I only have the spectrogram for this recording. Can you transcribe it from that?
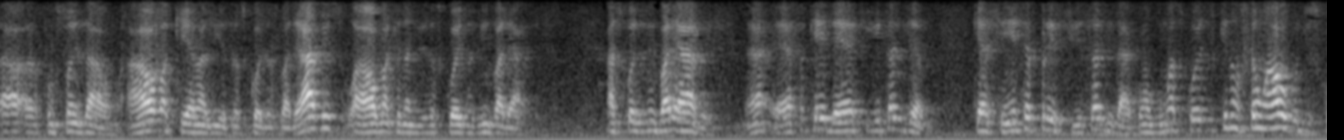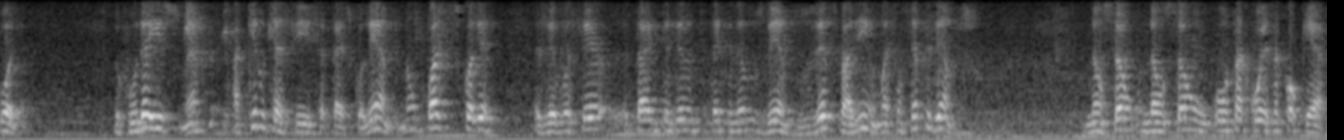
a, funções da alma? A alma que analisa as coisas variáveis ou a alma que analisa as coisas invariáveis? As coisas invariáveis. Né? Essa que é a ideia que ele está dizendo. Que a ciência precisa lidar com algumas coisas que não são algo de escolha. No fundo é isso. Né? Aquilo que a ciência está escolhendo não pode escolher. Quer dizer, você está entendendo, está entendendo os ventos. Os ventos variam, mas são sempre ventos não são, não são outra coisa qualquer.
